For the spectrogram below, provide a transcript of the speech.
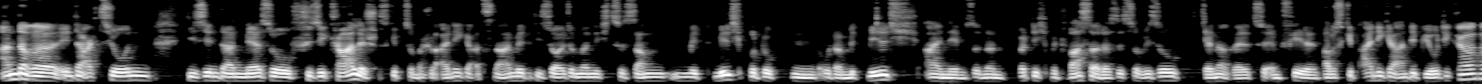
andere Interaktionen, die sind dann mehr so physikalisch. Es gibt zum Beispiel einige Arzneimittel, die sollte man nicht zusammen mit Milchprodukten Milchprodukten oder mit Milch einnehmen, sondern wirklich mit Wasser. Das ist sowieso generell zu empfehlen. Aber es gibt einige Antibiotika,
